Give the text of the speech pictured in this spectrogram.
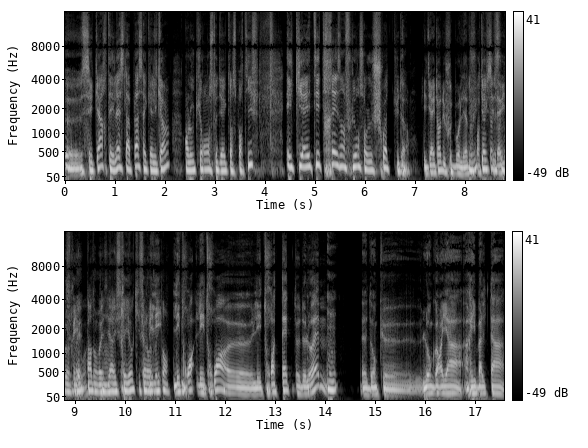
euh, s'écarte et laisse la place à quelqu'un, en l'occurrence le directeur sportif, et qui a été très influent sur le choix de Tudor le directeur du football. c'est David Frio. pardon, mmh. David Frio qui fait le recrutement. Les, les, trois, les trois, euh, les trois têtes de l'OM, mmh. euh, donc euh, Longoria, Ribalta,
